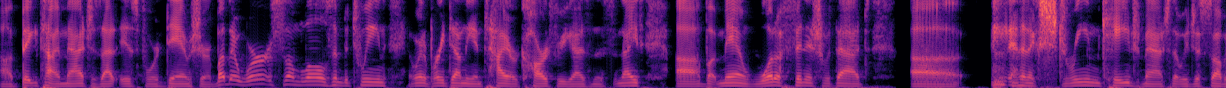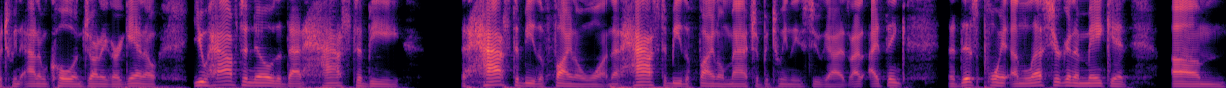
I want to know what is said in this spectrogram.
uh, big time matches. That is for damn sure. But there were some lulls in between, and we're going to break down the entire card for you guys in this night. Uh, but man, what a finish with that. Uh, and an extreme cage match that we just saw between Adam Cole and Johnny Gargano. You have to know that that has to be that has to be the final one. That has to be the final matchup between these two guys. I, I think at this point, unless you're going to make it, um,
